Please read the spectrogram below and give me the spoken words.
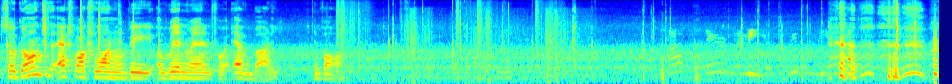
so going to the Xbox One would be a win-win for everybody involved. Stop staring at me. You're creeping me out.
